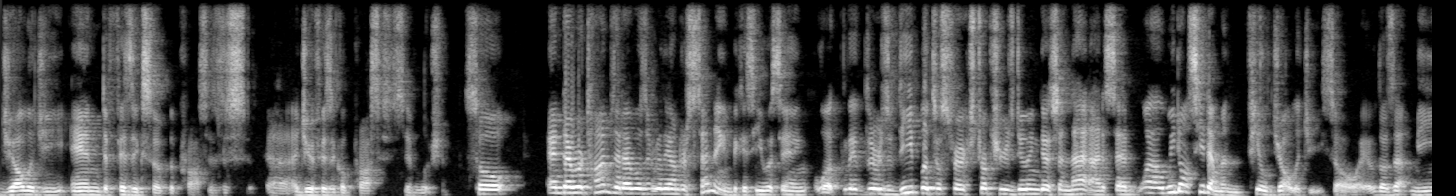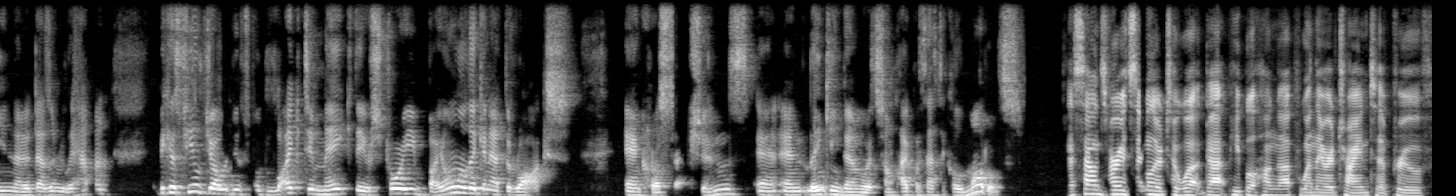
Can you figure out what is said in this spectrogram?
geology and the physics of the processes, uh, a geophysical process evolution. So and there were times that I wasn't really understanding because he was saying, "Look, there's deep lithospheric structures doing this and that." And I said, "Well, we don't see them in field geology, so uh, does that mean that it doesn't really happen?" Because field geologists would like to make their story by only looking at the rocks and cross sections and, and linking them with some hypothetical models. That sounds very similar to what got people hung up when they were trying to prove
